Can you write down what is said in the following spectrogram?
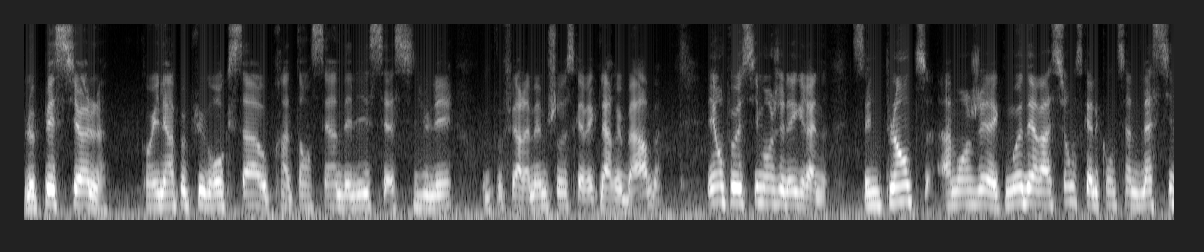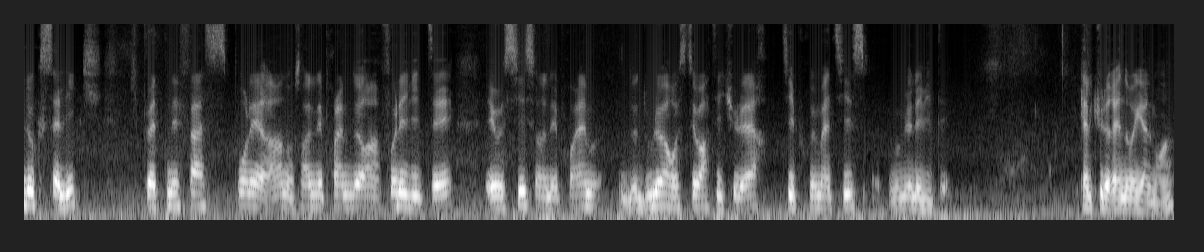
le pétiole quand il est un peu plus gros que ça au printemps. C'est un délice, c'est acidulé. On peut faire la même chose qu'avec la rhubarbe. Et on peut aussi manger les graines. C'est une plante à manger avec modération parce qu'elle contient de l'acide oxalique qui peut être néfaste pour les reins. Donc si on a des problèmes de reins, il faut l'éviter. Et aussi si on a des problèmes de douleurs ostéo-articulaires type rhumatisme, il vaut mieux l'éviter. Calcul rénaux également. Hein.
